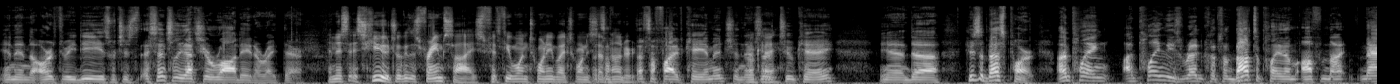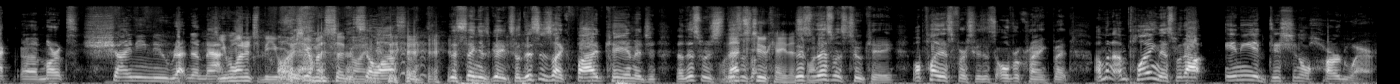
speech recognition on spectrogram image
and then the R3Ds, which is essentially that's your raw data right there. And this is huge. Look at this frame size, 5120 by 2700. That's a 5K image, and there's Okay. a 2K. And uh, here's the best part: I'm playing. I'm playing these red clips. I'm about to play them off of my Mac, uh, Mark's shiny new Retina Mac. You want it to be yours. You almost said mine. so awesome. this thing is great. So this is like 5K image. Now this was Well, this that's was- 2K, this This one. this one's 2K. I'll play this first because it's overcrank. But I'm gonna I'm playing this without any additional hardware.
